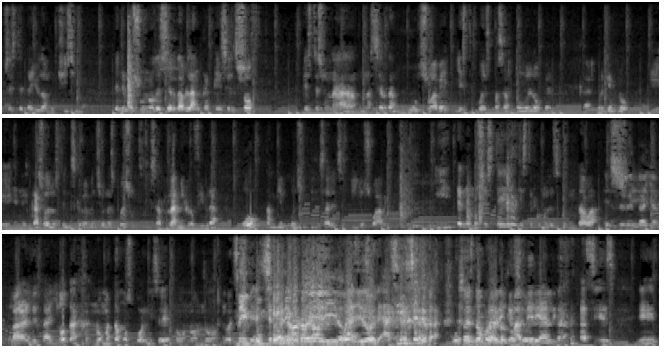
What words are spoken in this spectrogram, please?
pues este te ayuda muchísimo. Tenemos uno de cerda blanca que es el soft, que este es una, una cerda muy suave y este puedes pasar todo el upper. Por ejemplo, eh, en el caso de los tenis que me mencionas, puedes utilizar la microfibra o también puedes utilizar el cepillo suave. Y tenemos este, este como les comentaba, es Se eh, detalla. Para el detalle. Nota, no matamos ponis, ¿eh? No, no, no. no es Ningún Sí, pony no, herido. Así, así se le puso el nombre de los materiales. Así es. Eh,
